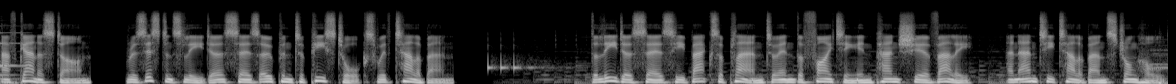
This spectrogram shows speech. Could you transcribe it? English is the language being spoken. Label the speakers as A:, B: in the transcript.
A: Afghanistan. Resistance leader says open to peace talks with Taliban. The leader says he backs a plan to end the fighting in Panjshir Valley, an anti-Taliban stronghold.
